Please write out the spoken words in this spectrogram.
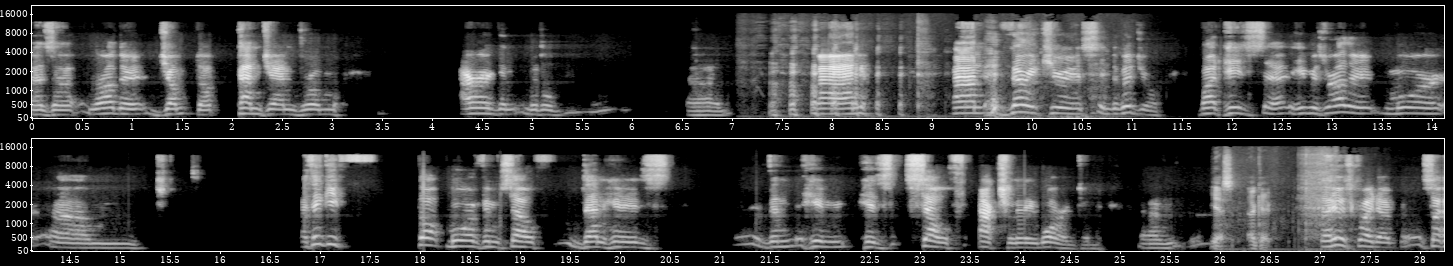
as a rather jumped up panjandrum, arrogant little uh, man, and very curious individual. But he's uh, he was rather more. Um, I think he thought more of himself than his than him his self actually warranted. Um, yes. Okay. So he was quite a. So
